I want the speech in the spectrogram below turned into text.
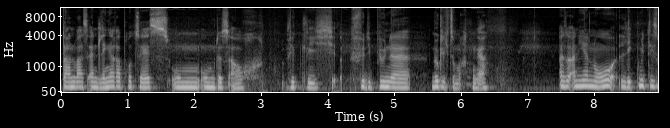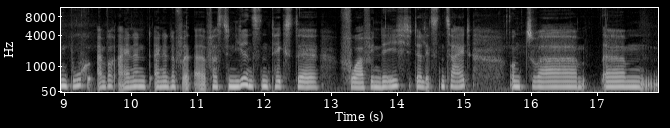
Dann war es ein längerer Prozess, um, um das auch wirklich für die Bühne möglich zu machen. Ja. Also Annie Arnaud legt mit diesem Buch einfach einen, einen der äh, faszinierendsten Texte vor, finde ich, der letzten Zeit. Und zwar ähm,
